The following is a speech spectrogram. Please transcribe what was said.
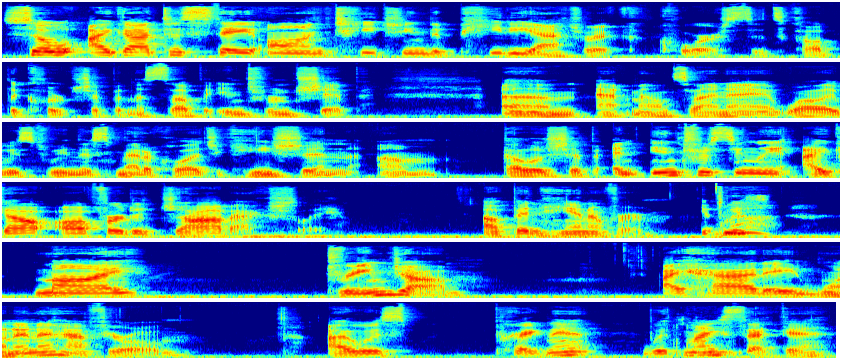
So I got to stay on teaching the pediatric course. It's called the clerkship and the sub internship um, at Mount Sinai while I was doing this medical education um, fellowship. And interestingly, I got offered a job actually up in Hanover. It was my dream job. I had a one and a half year old. I was pregnant with my second.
